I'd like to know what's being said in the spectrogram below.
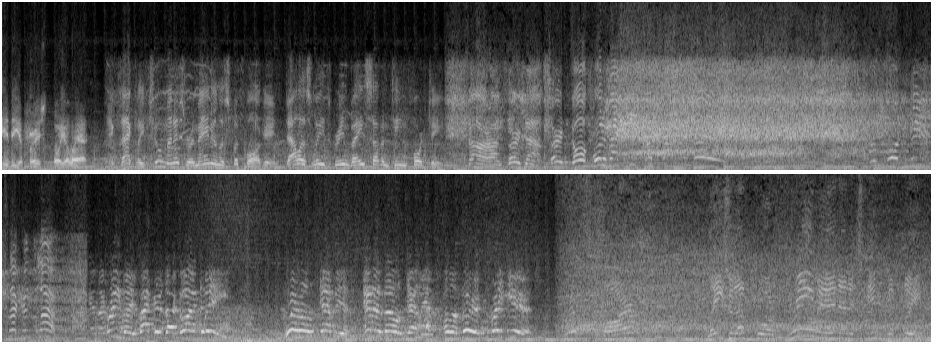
Either you're first or you're last. Exactly two minutes remain in this football game. Dallas leads Green Bay 17-14. Starr on third down. Third and goal. Quarterback. With 14 seconds left. And the Green Bay Packers are going to be world champions, NFL champions for the third straight year. Starr lays it up for Freeman, and it's incomplete.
